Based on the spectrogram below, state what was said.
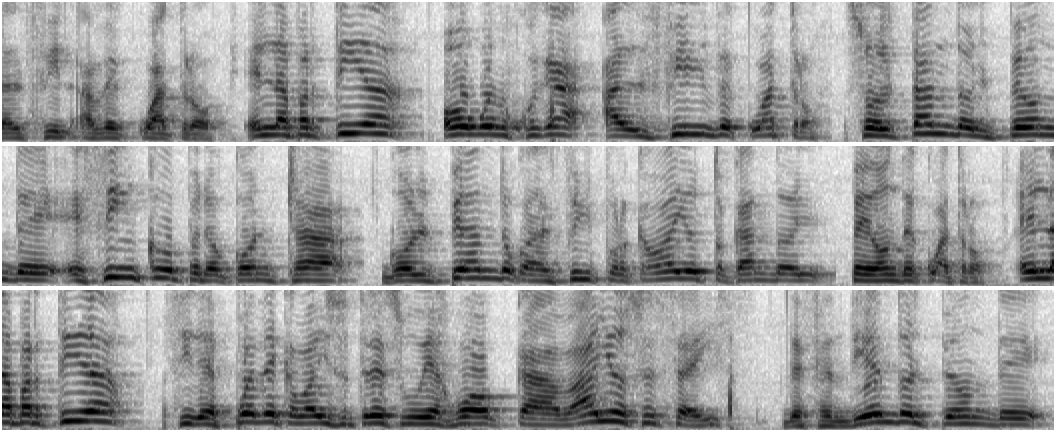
alfil a B4. En la partida, Owen juega alfil B4, soltando el peón de E5, pero contra golpeando con alfil por caballo, tocando el peón de 4. En la partida, si después de caballo C3 hubiera jugado caballo C6, defendiendo el peón de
